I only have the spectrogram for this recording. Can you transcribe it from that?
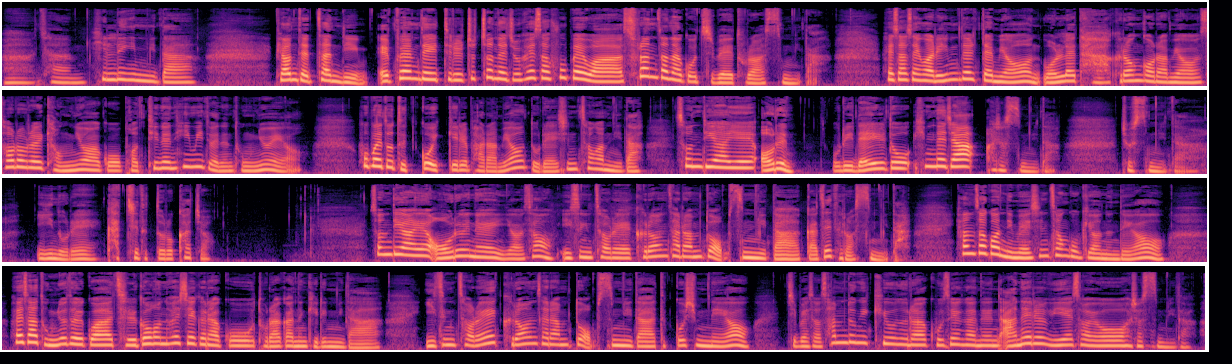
아, 참 힐링입니다. 변대찬님, FM데이트를 추천해준 회사 후배와 술 한잔하고 집에 돌아왔습니다. 회사 생활이 힘들 때면 원래 다 그런 거라며 서로를 격려하고 버티는 힘이 되는 동료예요. 후배도 듣고 있기를 바라며 노래 신청합니다. 손디아의 어른, 우리 내일도 힘내자 하셨습니다. 좋습니다. 이 노래 같이 듣도록 하죠. 손디아의 어른에 이어서 이승철의 그런 사람도 없습니다까지 들었습니다. 현석원님의 신청곡이었는데요. 회사 동료들과 즐거운 회식을 하고 돌아가는 길입니다. 이승철의 그런 사람 또 없습니다. 듣고 싶네요. 집에서 삼둥이 키우느라 고생하는 아내를 위해서요. 하셨습니다.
